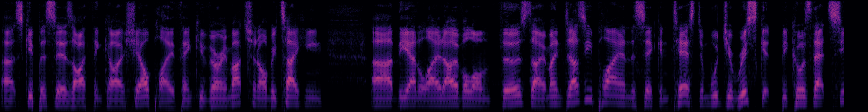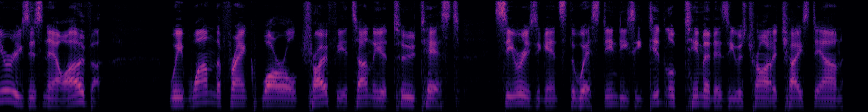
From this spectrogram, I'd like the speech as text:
Uh, Skipper says, I think I shall play. Thank you very much. And I'll be taking uh, the Adelaide Oval on Thursday. I mean, does he play in the second test? And would you risk it? Because that series is now over. We've won the Frank Worrell Trophy. It's only a two test series against the West Indies. He did look timid as he was trying to chase down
